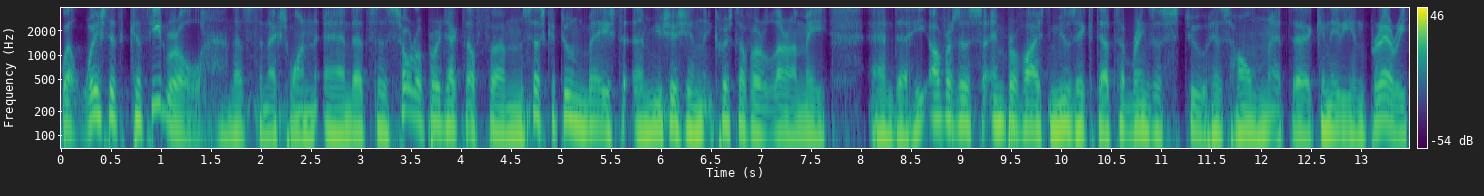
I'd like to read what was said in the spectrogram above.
Well, Wasted Cathedral, that's the next one, and that's a solo project of um, Saskatoon based uh, musician Christopher Laramie. And uh, he offers us improvised music that brings us to his home at the Canadian Prairie.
